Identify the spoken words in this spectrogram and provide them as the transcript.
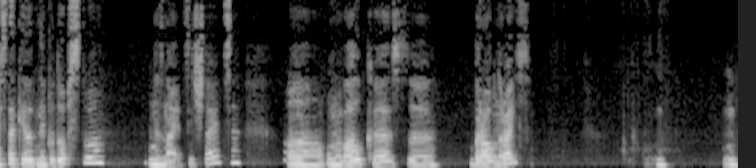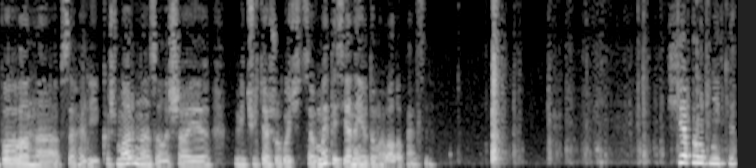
Ось таке от неподобство. Не знаю, це читається. Умивалка з Brown Rice. Погана взагалі кошмарна, залишає відчуття, що хочеться вмитись, я нею домивала пензлі. Ще пробники.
